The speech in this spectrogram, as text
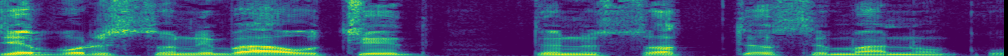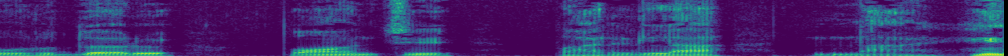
ଯେପରି ଶୁଣିବା ଉଚିତ ତେଣୁ ସତ୍ୟ ସେମାନଙ୍କୁ ହୃଦୟରେ ପହଞ୍ଚି ପାରିଲା ନାହିଁ।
